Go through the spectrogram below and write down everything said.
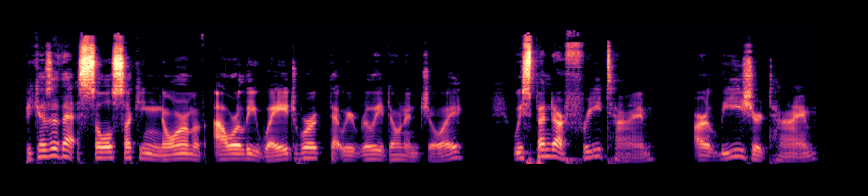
Because of that soul sucking norm of hourly wage work that we really don't enjoy, we spend our free time, our leisure time,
